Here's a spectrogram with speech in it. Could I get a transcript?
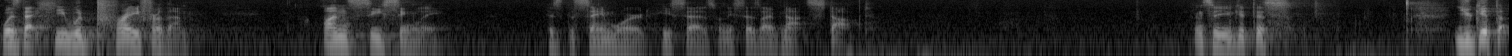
was that he would pray for them unceasingly, is the same word he says when he says, I've not stopped. And so you get this, you get the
